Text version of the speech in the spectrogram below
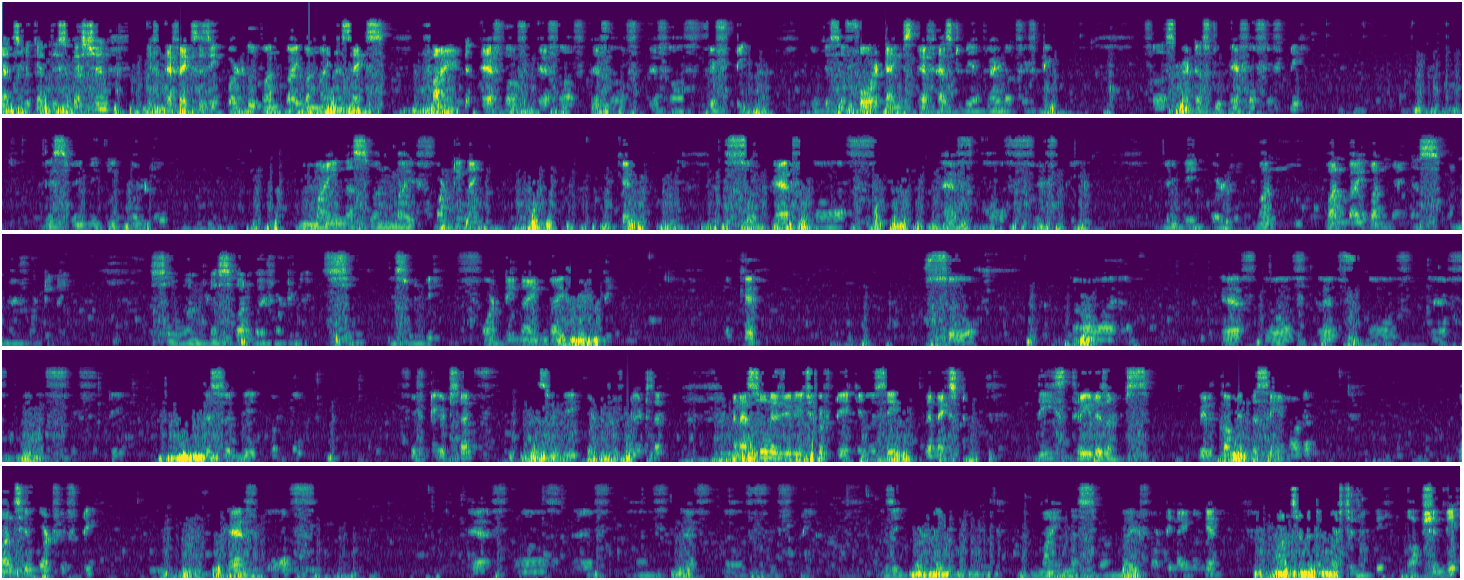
let's look at this question. If fx is equal to 1 by 1 minus x find f of f of f of f of 50 okay so 4 times f has to be applied on 50 first let us do f of 50 this will be equal to minus 1 by 49 okay so f of f of 50 will be equal to 1 1 by 1 minus 1 by 49 so 1 plus 1 by 49 so this will be 49 by 50 okay. So now I have f of f of f of 50 this will be equal to 50 itself. This will be equal to 50 itself. And as soon as you reach 50 can you see the next these three results will come in the same order. Once you've got 50 f of f of f of f of 50 is equal to minus 1 by 49 again? Answer to the question will be option B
